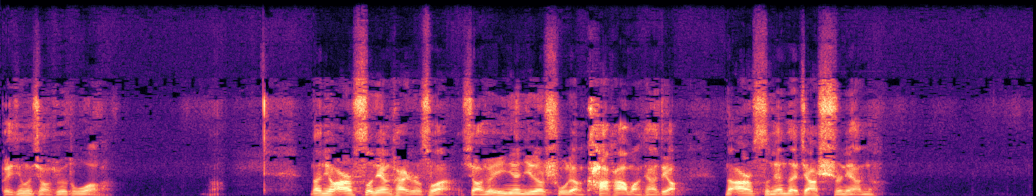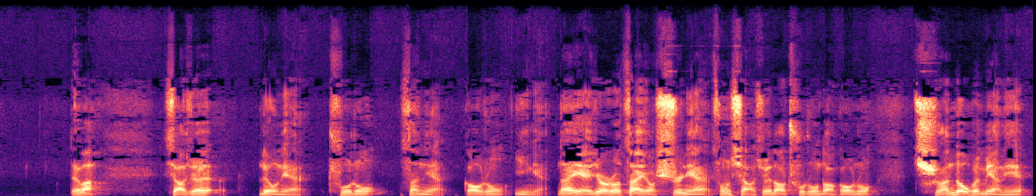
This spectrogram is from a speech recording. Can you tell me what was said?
北京的小学多了，啊，那你二四年开始算，小学一年级的数量咔咔往下掉，那二四年再加十年呢？对吧？小学六年，初中三年，高中一年，那也就是说，再有十年，从小学到初中到高中，全都会面临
